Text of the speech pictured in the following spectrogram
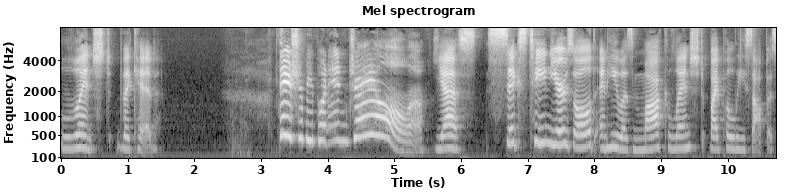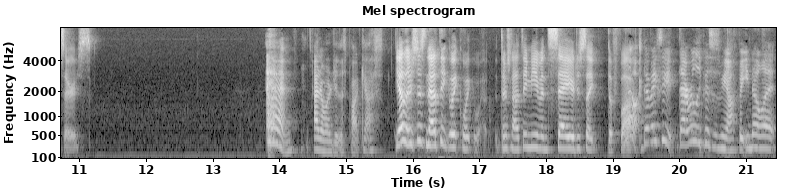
lynched the kid. They should be put in jail. Yes, 16 years old, and he was mock lynched by police officers. I don't want to do this podcast. Yeah, there's just nothing like wait, there's nothing to even say. You're just like the fuck. No, that makes me that really pisses me off. But you know what?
